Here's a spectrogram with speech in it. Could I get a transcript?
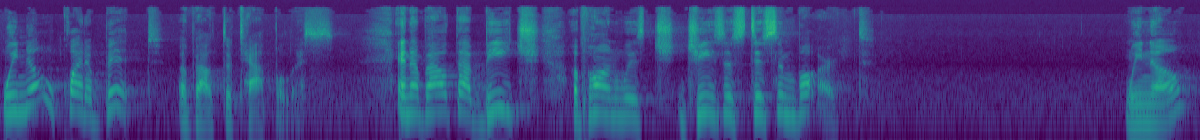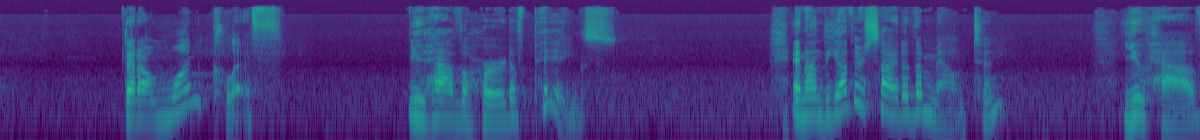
We know quite a bit about Decapolis and about that beach upon which Jesus disembarked. We know that on one cliff, you have a herd of pigs. And on the other side of the mountain, you have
